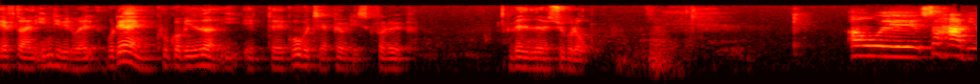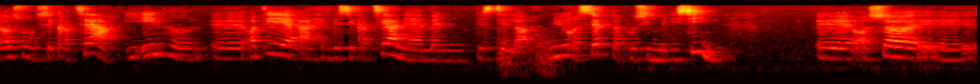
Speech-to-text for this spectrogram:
efter en individuel vurdering kunne gå videre i et øh, gruppeterapeutisk forløb ved øh, psykolog. Og øh, så har vi også nogle sekretærer i enheden, øh, og det er ved sekretærerne, at man bestiller nye recepter på sin medicin. Øh, og så øh,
